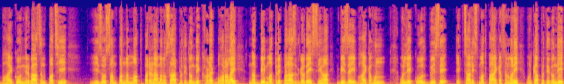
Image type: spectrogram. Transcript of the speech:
भएको निर्वाचनपछि हिजो सम्पन्न मत परिणाम अनुसार प्रतिद्वन्दी खडक बोहरालाई नब्बे मतले पराजित गर्दै सिंह विजयी भएका हुन्। उनले कुल दुई सय एकचालिस मत पाएका छन् भने उनका प्रतिद्वन्दी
